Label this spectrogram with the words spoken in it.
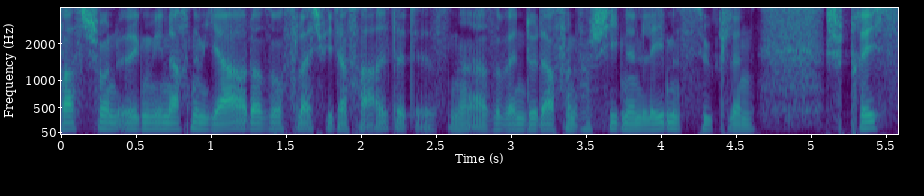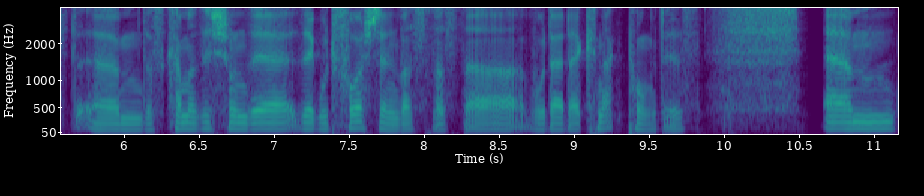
was schon irgendwie nach einem Jahr oder so vielleicht wieder veraltet ist. Ne? Also wenn du da von verschiedenen Lebenszyklen sprichst, ähm, das kann man sich schon sehr, sehr gut vorstellen, was, was da, wo da der Knackpunkt ist. Ähm,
